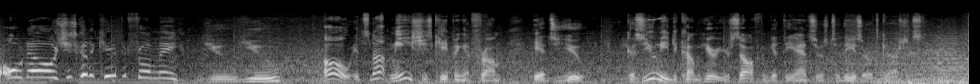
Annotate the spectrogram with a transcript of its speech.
Oh no, she's gonna keep it from me. You, you. Oh, it's not me she's keeping it from, it's you. Because you need to come here yourself and get the answers to these earth caches.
